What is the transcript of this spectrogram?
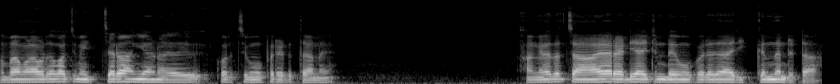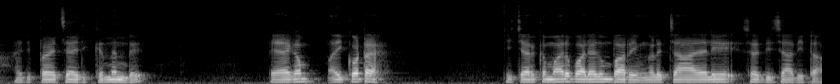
അപ്പോൾ നമ്മൾ അവിടുന്ന് കുറച്ച് മിക്സർ വാങ്ങിയാണ്. അത് കുറച്ച് മൂപ്പര് എടുത്താണ്. അങ്ങനത്തെ ചായ റെഡി ആയിട്ടുണ്ട്. മൂപ്പര് അത് അരിക്കുന്നുണ്ട് കേട്ടോ അരിപ്പ വെച്ച് അരിക്കുന്നുണ്ട്. വേഗം ആയിക്കോട്ടെ. ഈ പലതും പറയും. നിങ്ങൾ ചായൽ ശ്രദ്ധിച്ചാൽ മതിട്ടാ.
